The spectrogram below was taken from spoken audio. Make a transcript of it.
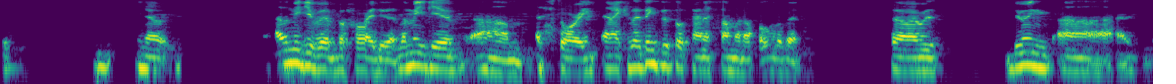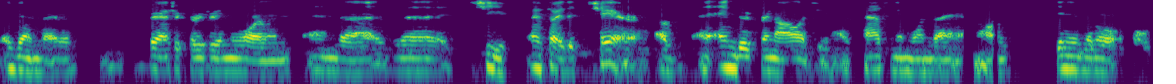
you know, let me give it before I do that. Let me give um, a story, and because I, I, think this will kind of sum it up a little bit. So I was doing uh, again bariatric surgery in New Orleans, and uh, the chief, I'm sorry, the chair of endocrinology. I was passing him one day, and all skinny little old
